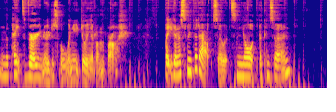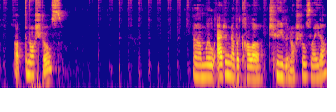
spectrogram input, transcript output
the paint's very noticeable when you're doing it on the brush. But you're going to smooth it out so it's not a concern. Up the nostrils. Um, we'll add another colour to the nostrils later.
